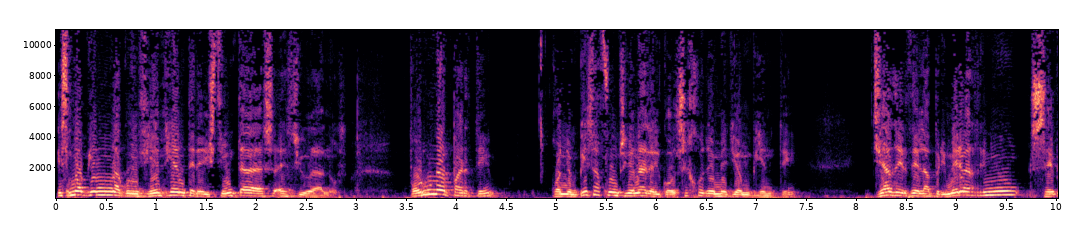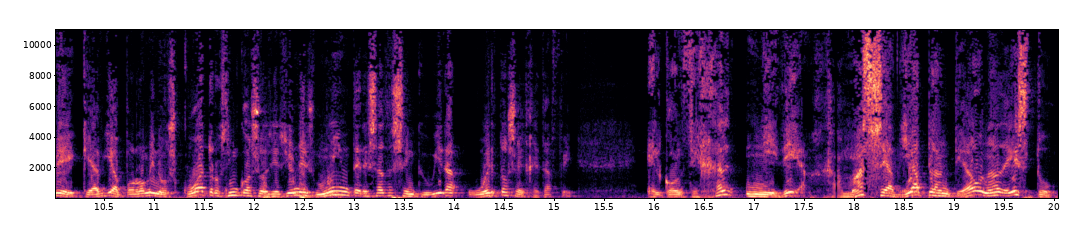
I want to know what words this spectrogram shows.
Es más bien una coincidencia entre distintos eh, ciudadanos. Por una parte, cuando empieza a funcionar el Consejo de Medio Ambiente, ya desde la primera reunión se ve que había por lo menos cuatro o cinco asociaciones muy interesadas en que hubiera huertos en Getafe. El concejal ni idea, jamás se había planteado nada de esto,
